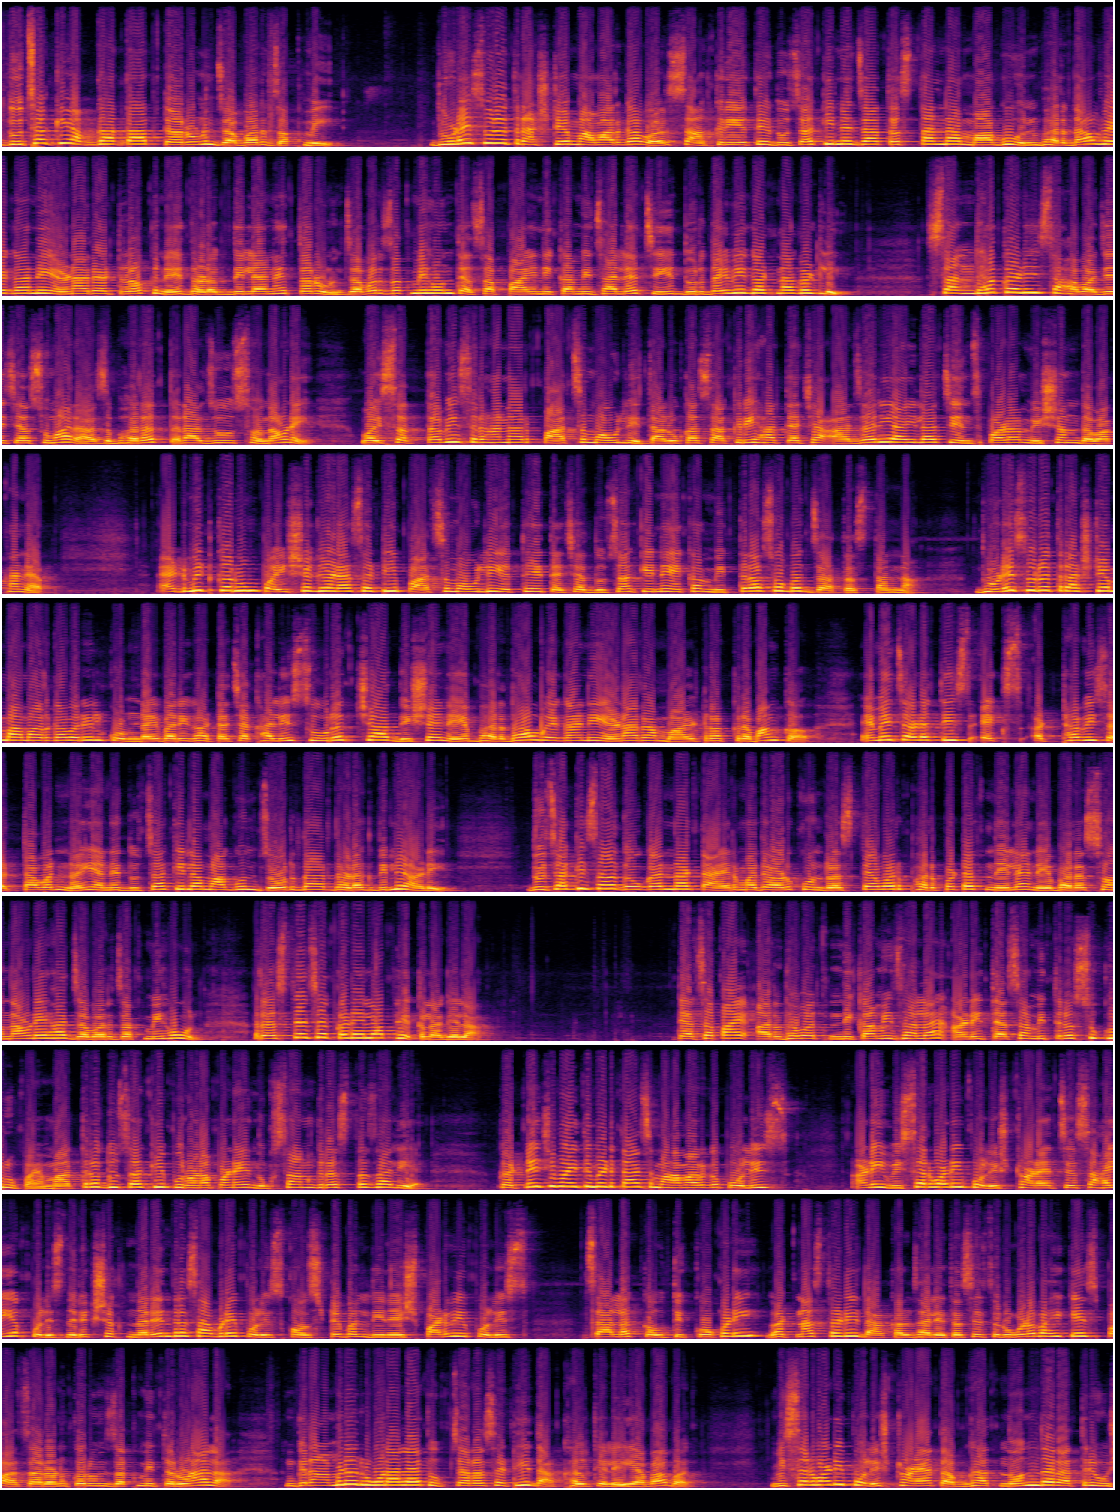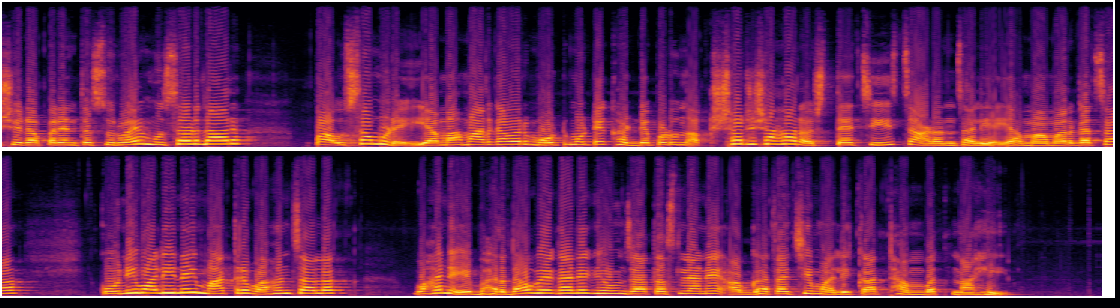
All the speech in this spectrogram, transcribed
दुचाकी अपघातात तरुण जबर जखमी. धुळे सुरत राष्ट्रीय महामार्गावर साक्री येथे दुचाकीने जात असताना मागून भरधाव वेगाने येणाऱ्या ट्रकने धडक दिल्याने तरुण जबर जखमी होऊन त्याचा पाय निकामी झाल्याची दुर्दैवी घटना घडली. संध्याकाळी सहा वाजेच्या सुमारास भरत राजू सोनावणे वय सत्तावीस राहणार पाच मौली तालुका साक्री हा त्याच्या आजारी आईला चिंचपाडा मिशन दवाखान्यात ऍडमिट करून पैसे घेण्यासाठी पाचमौली येथे त्याच्या दुचाकीने एका मित्रासोबत जात असताना धुळे सुरत राष्ट्रीय महामार्गावरील कोंडाईबारी घाटाच्या खाली सुरतच्या दिशेने भरधाव वेगाने येणारा माल ट्रक क्रमांक एम एच अडतीस एक्स अठ्ठावीस अठ्ठावन्न याने दुचाकीला मागून जोरदार धडक दिली आणि दुचाकीसह दोघांना टायरमध्ये अडकून रस्त्यावर फरफटत नेल्याने भरत सोनावणे हा जबर जखमी होऊन रस्त्याच्या कडेला फेकला गेला. त्याचा पाय अर्धवत निकामी झालाय आणि त्याचा मित्र सुखरूप आहे. मात्र दुचाकी पूर्णपणे नुकसानग्रस्त झाली आहे. घटनेची माहिती मिळताच महामार्ग पोलीस आणि विसरवाडी पोलीस ठाण्याचे सहाय्यक पोलीस निरीक्षक Narendra Sable police constable Dinesh Padvi police चालक कौतिक कोकणी घटनास्थळी दाखल झाले. तसेच रुग्णवाहिकेस पाचारण करून जखमी तरुणाला ग्रामीण रुग्णालयात उपचारासाठी दाखल केले. याबाबत विसरवाडी पोलीस ठाण्यात अपघात नोंद रात्री उशिरापर्यंत सुरू आहे. मुसळधार पावसामुळे या महामार्गावर मोठमोठे खड्डे पडून अक्षरशः रस्त्याची चाळण झाली आहे. या महामार्गाचा कोणी वाली नाही मात्र वाहन चालक वाहने भरधाव वेगाने घेऊन जात असल्याने अपघाताची मालिका थांबत नाही.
